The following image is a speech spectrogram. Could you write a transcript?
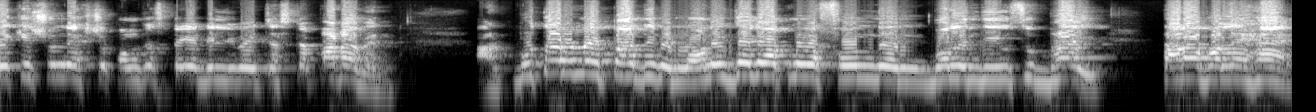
দেখে শুনে একশো পঞ্চাশ টাকা ডেলিভারি চার্জটা পাঠাবেন। আর প্রতারণায় পা দিবেন অনেক জায়গায় আপনারা ফোন দেন, বলেন যে, ইউসুফ ভাই, তারা বলে হ্যাঁ।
